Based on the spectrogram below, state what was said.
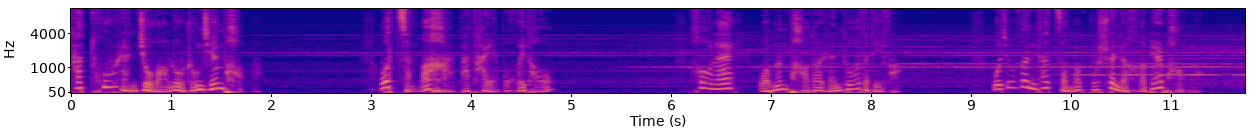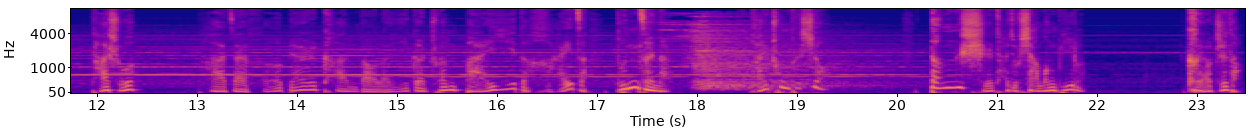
他突然就往路中间跑了。我怎么喊他，他也不回头。后来我们跑到人多的地方，我就问他怎么不顺着河边跑了。他说他在河边看到了一个穿白衣的孩子蹲在那儿，还冲他笑。当时他就吓懵逼了，可要知道，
